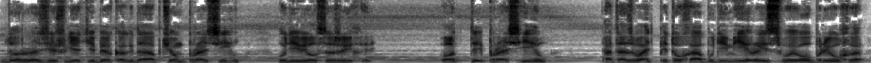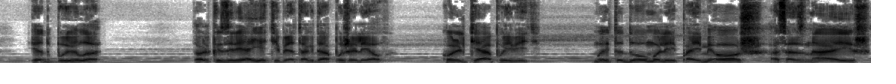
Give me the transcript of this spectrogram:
«Да разве ж я тебя когда об чем просил?» – удивился Жихарь. «Вот ты просил отозвать петуха Будимира из своего брюха. Это было. Только зря я тебя тогда пожалел. Коль тяпы ведь. Мы-то думали, поймешь, осознаешь,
